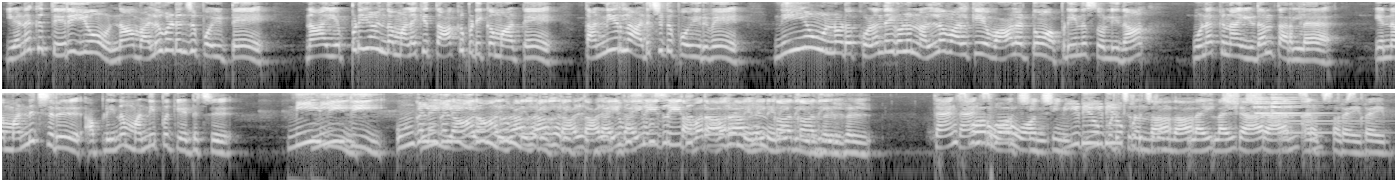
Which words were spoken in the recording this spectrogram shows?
எனக்கு தெரியும் நான் வலுவடைஞ்சு போயிட்டேன். நான் எப்படியும் இந்த மலைக்கு தாக்கு பிடிக்க மாட்டேன். தண்ணீர்ல அடிச்சிட்டு போயிருவேன். நீயும் உன்னோட குழந்தைகளும் நல்ல வாழ்க்கைய வாழட்டும் அப்படின்னு சொல்லிதான் உனக்கு நான் இடம் தரல. என்னை மன்னிச்சிரு அப்படின்னு மன்னிப்பு கேட்டுச்சு. நீதி. உங்களை யாரும் நிராகரித்தால் தயவு செய்து தவறாக நினைக்காதீர்கள். தேங்க்ஸ் ஃபார் வாட்சிங் வீடியோ பிடிச்சிருந்தா லைக் ஷேர் அண்ட் சப்ஸ்கிரைப்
